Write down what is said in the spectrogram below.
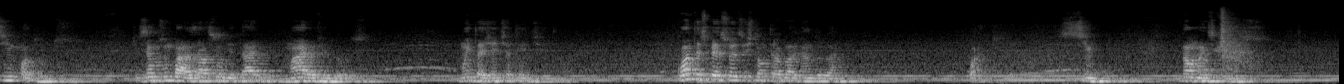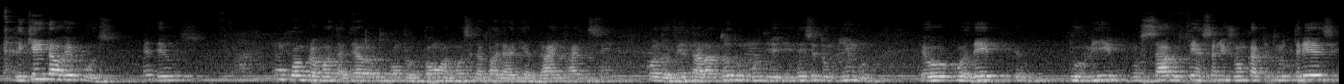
5 adultos. Fizemos um bazar solidário maravilhoso. Muita gente atendida. Quantas pessoas estão trabalhando lá? Quatro. Cinco. Não mais que isso. E quem dá o recurso? É Deus. Um compra a mortadela, outro compra o pão, a moça da padaria dá e vai sem. Quando vê, está lá todo mundo. E nesse domingo, eu acordei, eu dormi no sábado pensando em João capítulo 13.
